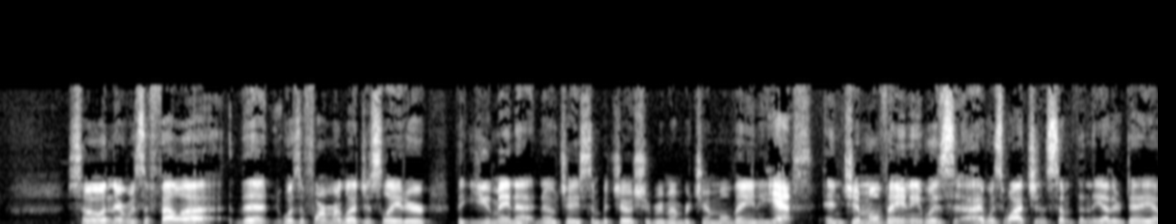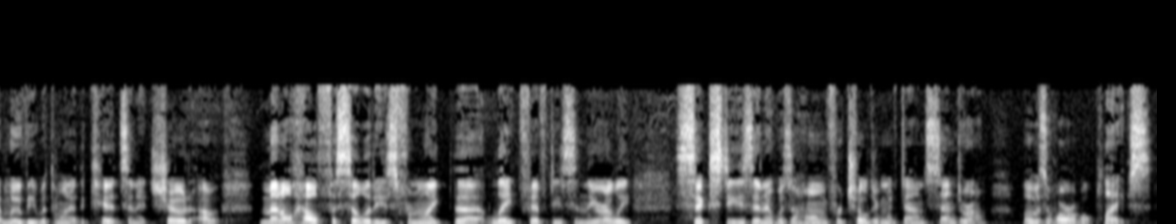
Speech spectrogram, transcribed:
So, and there was a fella that was a former legislator that you may not know, Jason, but Joe should remember Jim Mulvaney. Yes. And Jim Mulvaney was, I was watching something the other day, a movie with one of the kids, and it showed uh, mental health facilities from like the late 50s and the early 60s, and it was a home for children with Down syndrome. Well, it was a horrible place.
